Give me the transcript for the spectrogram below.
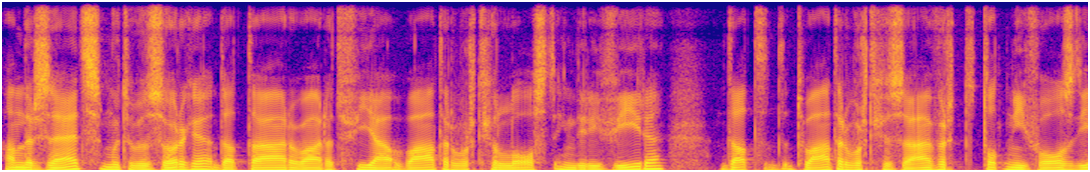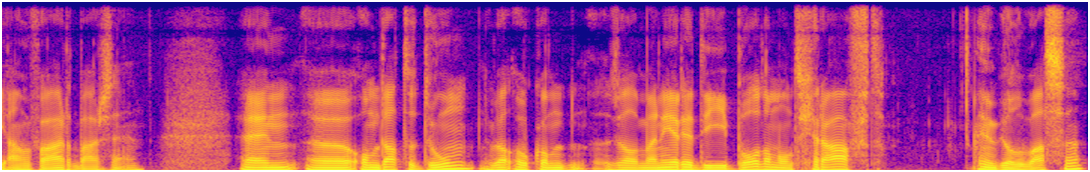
Anderzijds moeten we zorgen dat daar waar het via water wordt geloosd in de rivieren, dat het water wordt gezuiverd tot niveaus die aanvaardbaar zijn. En uh, om dat te doen, wel ook om, wanneer je die bodem ontgraaft en wil wassen,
